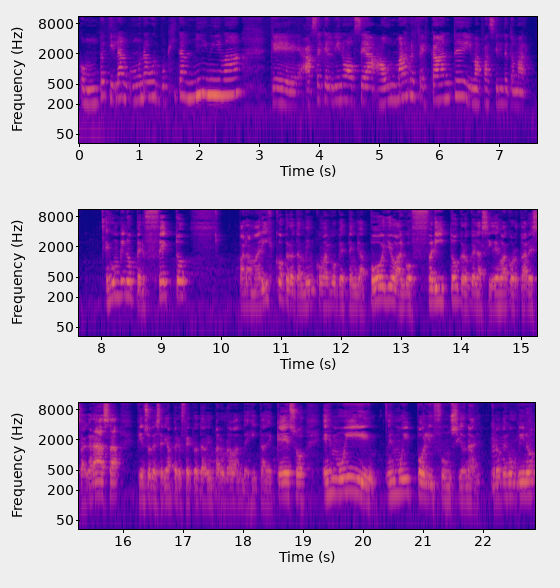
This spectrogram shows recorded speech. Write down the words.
como un petilán, como una burbujita mínima que hace que el vino sea aún más refrescante y más fácil de tomar. Es un vino perfecto para marisco, pero también con algo que tenga pollo, algo frito, creo que la acidez va a cortar esa grasa, pienso que sería perfecto también para una bandejita de queso, es muy, es muy polifuncional, creo que es un vino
